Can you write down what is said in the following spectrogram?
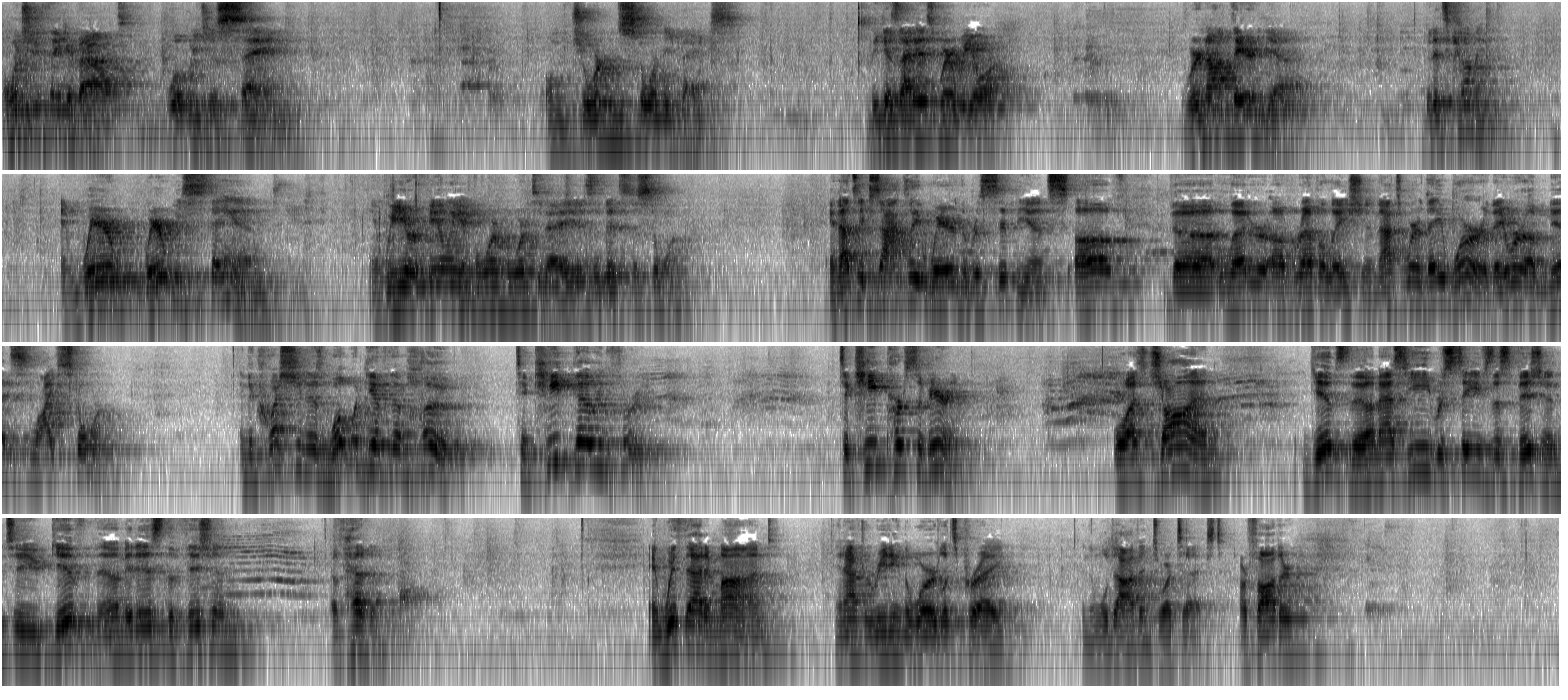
I want you to think about what we just sang on Jordan's stormy banks, because that is where we are. We're not there yet, but it's coming. And where, where we stand, and we are feeling it more and more today, is amidst a storm. And that's exactly where the recipients of the letter of Revelation, that's where they were. They were amidst life's storm. And the question is what would give them hope to keep going through, to keep persevering? Well, as John gives them, as he receives this vision to give them, it is the vision of heaven. And with that in mind, and after reading the word, let's pray, and then we'll dive into our text. Our Father,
